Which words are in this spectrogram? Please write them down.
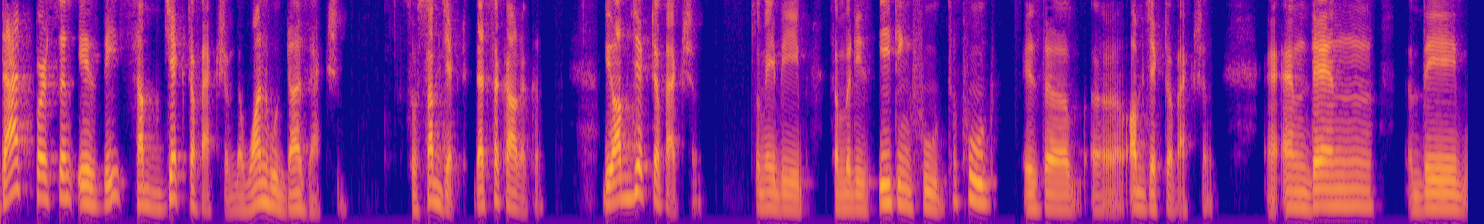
that person is the subject of action, the one who does action. So subject, that's a karaka. The object of action. So maybe somebody is eating food. So food is the uh, object of action. And then the,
